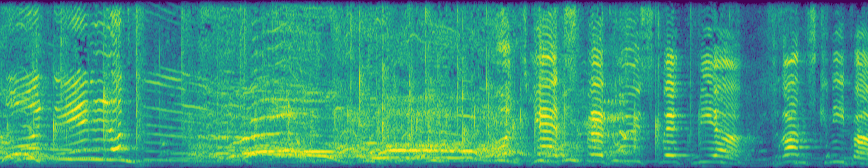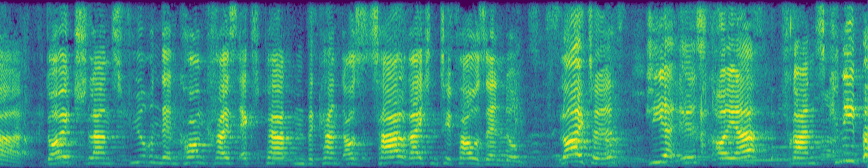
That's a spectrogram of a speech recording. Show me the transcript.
Und den Lutzen! Und jetzt begrüßt mit mir Franz Knieper, Deutschlands führenden Kornkreisexperten, bekannt aus zahlreichen TV-Sendungen. Leute, hier ist euer Franz Knieper!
